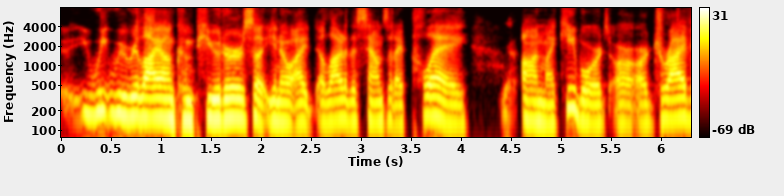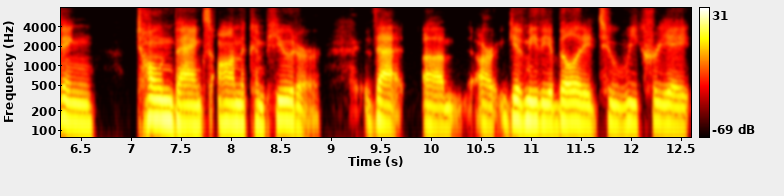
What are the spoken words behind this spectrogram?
we we rely on computers. Uh, you know, I a lot of the sounds that I play yeah. on my keyboards are are driving tone banks on the computer that um, are give me the ability to recreate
